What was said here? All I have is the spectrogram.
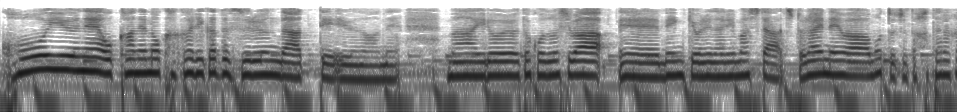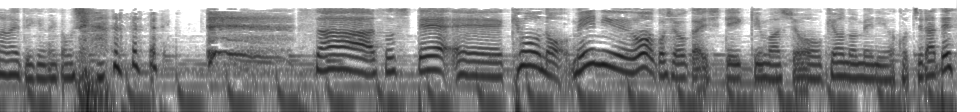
こういうね、お金のかかり方するんだっていうのはね、まあいろいろと今年は、えー、勉強になりました。ちょっと来年はもっとちょっと働かないといけないかもしれない。さあ、そして、えー、今日のメニューをご紹介していきましょう。今日のメニューはこちらです。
